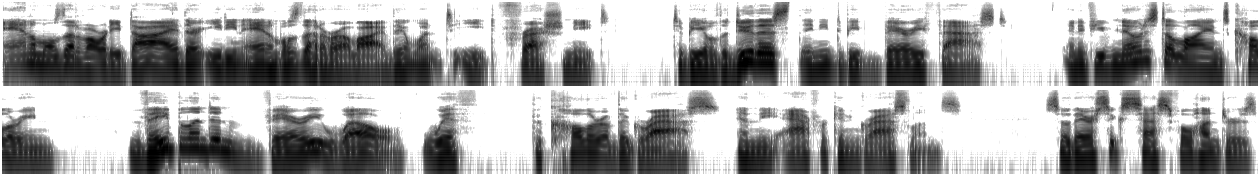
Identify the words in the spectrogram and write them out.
animals that have already died, they're eating animals that are alive. They want to eat fresh meat. To be able to do this, they need to be very fast. And if you've noticed a lion's coloring, they blend in very well with the color of the grass in the African grasslands. So they're successful hunters.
